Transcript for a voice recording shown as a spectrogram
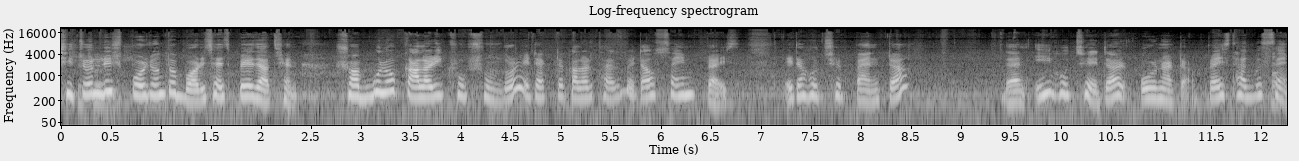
ছিচল্লিশ পর্যন্ত বডি সাইজ পেয়ে যাচ্ছেন। সবগুলো কালারই খুব সুন্দর এটা একটা কালার থাকবে এটাও সেম প্রাইস এটা হচ্ছে প্যান্টটা দেন এই হচ্ছে এটার ওড়নাটা। প্রাইস থাকবে সেম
